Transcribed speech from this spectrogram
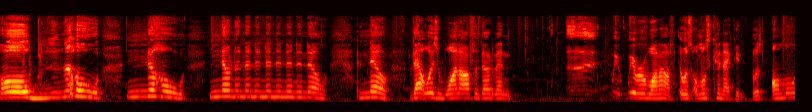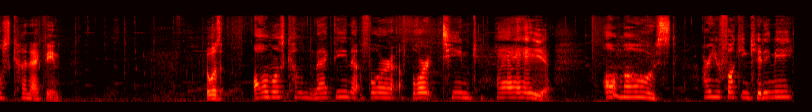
Oh, no. No. No, no, no, no, no, no, no, no, no. No. That was one off. If That would have been... Uh, we, we were one off. It was almost connecting. It was almost connecting. It was almost connecting for 14k. Almost. Are you fucking kidding me?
